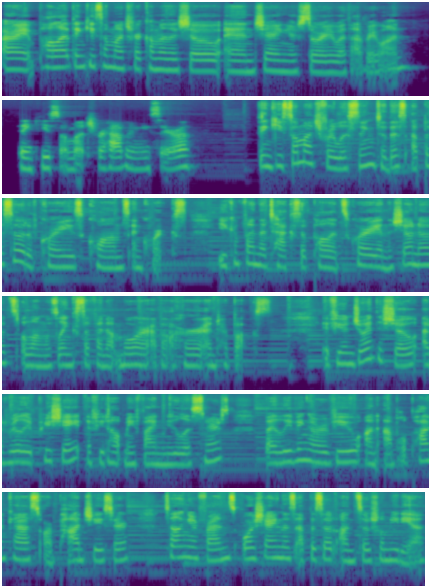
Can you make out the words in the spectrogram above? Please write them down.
All right, Paulette, thank you so much for coming on the show and sharing your story with everyone. Thank you so much for having me, Sarah. Thank you so much for listening to this episode of Queries, Qualms, and Quirks. You can find the text of Paulette's query in the show notes, along with links to find out more about her and her books. If you enjoyed the show, I'd really appreciate if you'd help me find new listeners by leaving a review on Apple Podcasts or Podchaser, telling your friends, or sharing this episode on social media.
